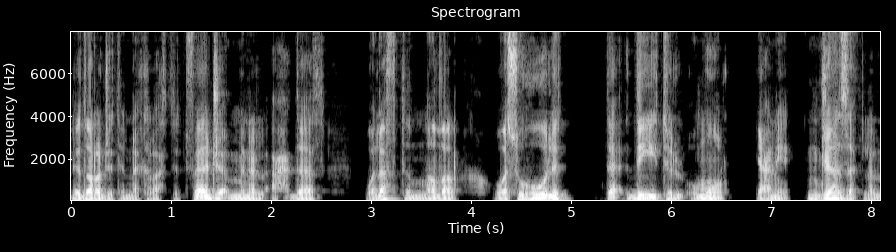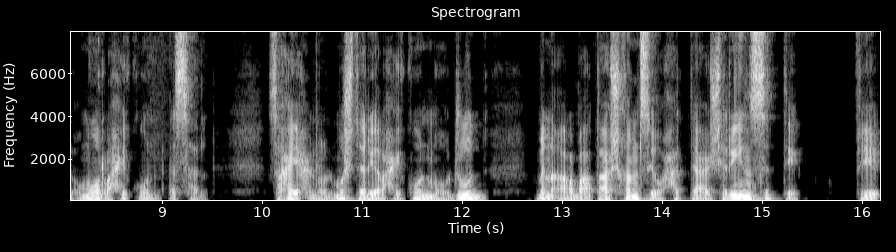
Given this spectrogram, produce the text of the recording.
لدرجة إنك راح تتفاجأ من الأحداث ولفت النظر وسهولة تأدية الأمور يعني إنجازك للأمور راح يكون أسهل. صحيح إنه المشتري راح يكون موجود من 14 5 وحتى 20 6 في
